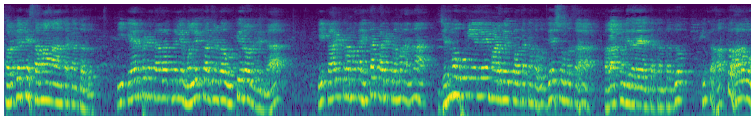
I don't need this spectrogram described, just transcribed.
ಸ್ವರ್ಗಕ್ಕೆ ಸಮಾನ ಅಂತಕ್ಕಂಥದ್ದು. ಈ ಕೆ ಆರ್ ಪೇಟೆ ತಾಲೂಕಿನಲ್ಲಿ ಮಲ್ಲಿಕಾರ್ಜುನರಾವ್ ಹುಟ್ಟಿರೋದ್ರಿಂದ ಈ ಕಾರ್ಯಕ್ರಮನ, ಇಂಥ ಕಾರ್ಯಕ್ರಮನ ಜನ್ಮಭೂಮಿಯಲ್ಲೇ ಮಾಡಬೇಕು ಅಂತಕ್ಕಂಥ ಉದ್ದೇಶವನ್ನು ಸಹ ಹಾಕೊಂಡಿದ್ದಾರೆ ಅಂತಕ್ಕಂಥದ್ದು. ಇಂಥ ಹತ್ತು ಹಲವು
